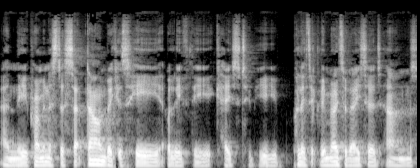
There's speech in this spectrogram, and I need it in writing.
And the prime minister stepped down because he believed the case to be politically motivated and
